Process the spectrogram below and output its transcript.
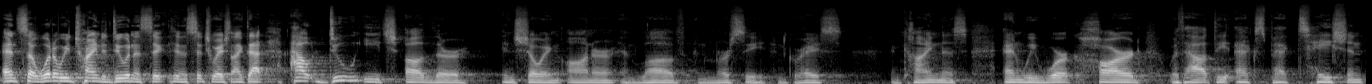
and so what are we trying to do in a, in a situation like that? Outdo each other in showing honor and love and mercy and grace and kindness, and we work hard without the expectation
